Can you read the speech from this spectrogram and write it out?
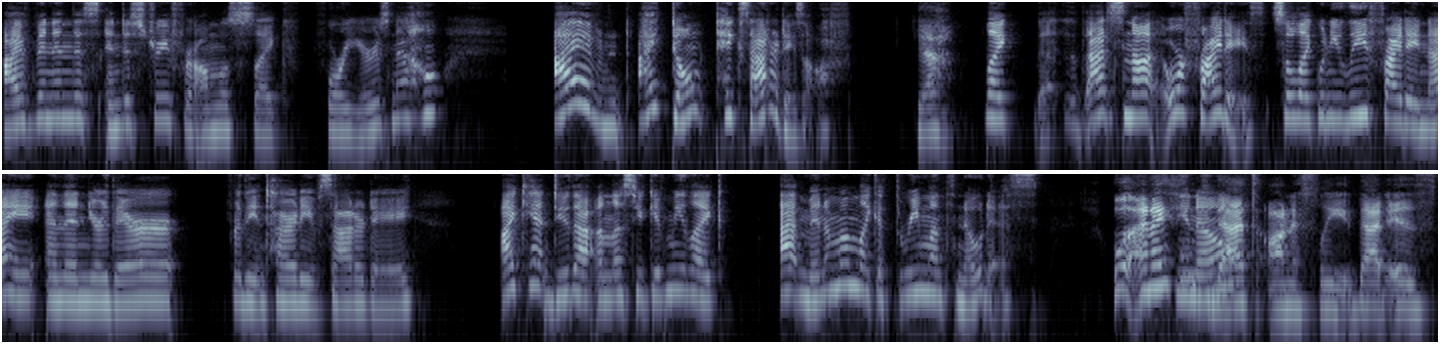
I've been in this industry for almost like four years now. I have I don't take Saturdays off. yeah Like that's not or Fridays. So like when you leave Friday night and then you're there for the entirety of Saturday, I can't do that unless you give me like at minimum like a 3 month notice. Well, and I think know? that's honestly that is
